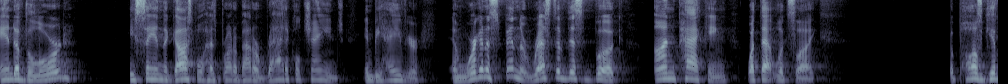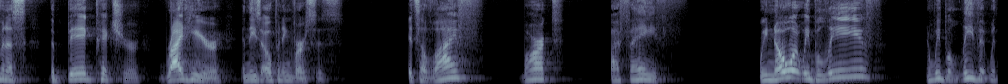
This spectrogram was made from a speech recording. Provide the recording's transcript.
and of the Lord, he's saying the gospel has brought about a radical change in behavior. And we're going to spend the rest of this book unpacking what that looks like. But Paul's given us the big picture right here in these opening verses. It's a life marked by faith. We know what we believe, and we believe it with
